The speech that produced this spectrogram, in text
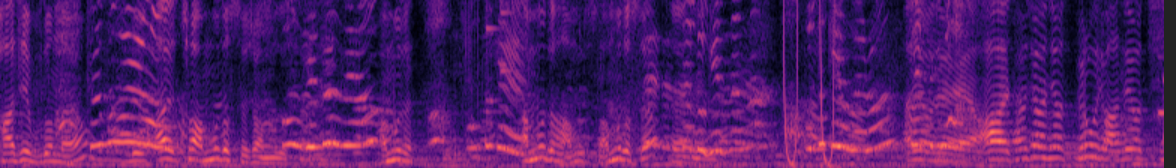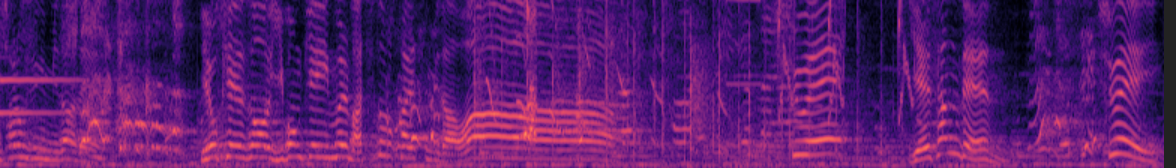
바지에 묻었나요? 죄송해요. 뭐, 아, 저 안 묻었어요. 저 안 묻었어요. 괜찮으세요? 안 묻었. 어떡해. 안 묻어, 안 묻었어. 안 묻었어요? 네. 너 괜찮아? 어떡해 메론? 아니요, 네. 아, 잠시만요. 들어오지 마세요. 지금 촬영 중입니다. 네. 이렇게 해서 이번 게임을 마치도록 하겠습니다. 와. 슈의 예상된 슈의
